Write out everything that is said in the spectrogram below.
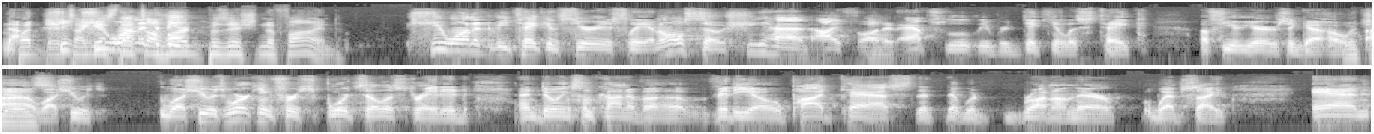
No, but she, I guess that's a to be, hard position to find. she wanted to be taken seriously, and also she had, I thought, an absolutely ridiculous take a few years ago, Which uh, while she was well, she was working for Sports Illustrated and doing some kind of a video podcast that, that would run on their website, and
